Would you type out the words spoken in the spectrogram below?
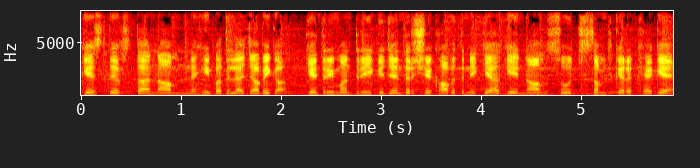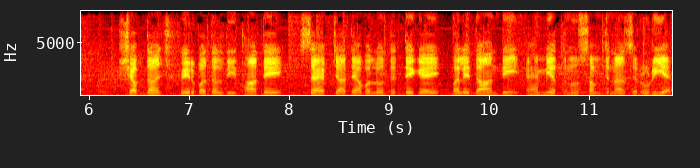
ਕਿ ਇਸ ਦਿਵਸ ਦਾ ਨਾਮ ਨਹੀਂ ਬਦਲਿਆ ਜਾਵੇਗਾ। ਕੇਂਦਰੀ ਮੰਤਰੀ ਗਜੇਂਦਰ ਸ਼ੇਖਾਵਤ ਨੇ ਕਿਹਾ ਕਿ ਇਹ ਨਾਮ ਸੋਚ ਸਮਝ ਕੇ ਰੱਖਿਆ ਗਿਆ ਹੈ। ਸ਼ਬਦਾਂ 'ਚ ਫੇਰ ਬਦਲ ਦੀ ਥਾਂ ਤੇ ਸਾਹਿਬਜ਼ਾਦਿਆਂ ਵੱਲੋਂ ਦਿੱਤੇ ਗਏ ਬਲੀਦਾਨ ਦੀ ਅਹਿਮੀਅਤ ਨੂੰ ਸਮਝਣਾ ਜ਼ਰੂਰੀ ਹੈ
